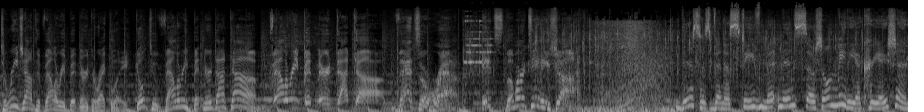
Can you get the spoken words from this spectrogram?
To reach out to Valerie Bittner directly, go to valeriebittner.com. ValerieBittner.com. That's a wrap. It's The Martini Shot. This has been a Steve Mittman social media creation.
